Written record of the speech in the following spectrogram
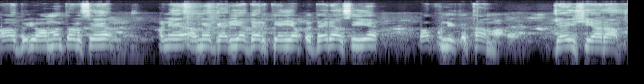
ભાવભર્યું આમંત્રણ છે. અને અમે ગારિયાધાર અહીંયા પધાર્યા છીએ બાપુની કથામાં. જય સિયારામ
